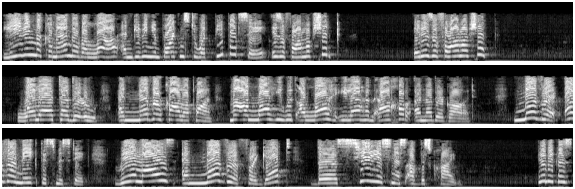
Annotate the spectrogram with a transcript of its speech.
Leaving the command of Allah and giving importance to what people say is a form of shirk. It is a form of shirk. وَلَا تَدْعُوا And never call upon مَعَ اللَّهِ with Allah إِلَهًا آخر another God. Never ever make this mistake. Realize and never forget the seriousness of this crime. You know, because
